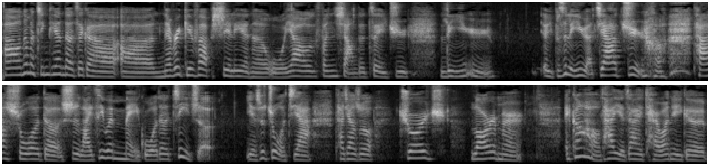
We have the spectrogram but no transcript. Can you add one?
好，那么今天的这个呃 Never Give Up 系列呢，我要分享的这一句俚语，也不是俚语啊，佳句，他说的是来自一位美国的记者，也是作家，他叫做。George Lorimer，哎，刚好他也在台湾的一个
